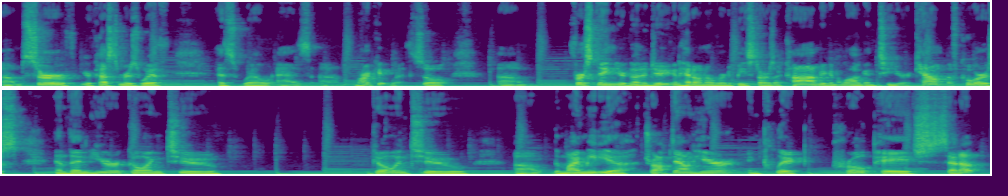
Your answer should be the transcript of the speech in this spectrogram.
um, serve your customers with, as well as um, market with. So um, first thing you're going to do, you're going to head on over to beatstars.com. You're going to log into your account, of course, and then you're going to go into uh, the My Media drop down here and click Pro Page Setup.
